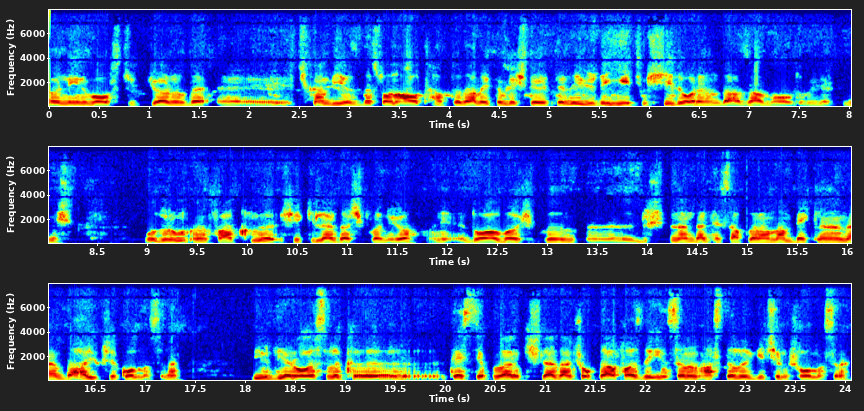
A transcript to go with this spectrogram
Örneğin Wall Street Journal'da çıkan bir yazıda son 6 haftada Amerika Birleşik Devletleri'nde %77 oranında azalma olduğu belirtilmiş. Bu durum farklı şekillerde açıklanıyor. Hani doğal bağışıklığın düşünülenden, hesaplanandan, beklenenden daha yüksek olmasına. Bir diğer olasılık test yapılan kişilerden çok daha fazla insanın hastalığı geçirmiş olmasına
